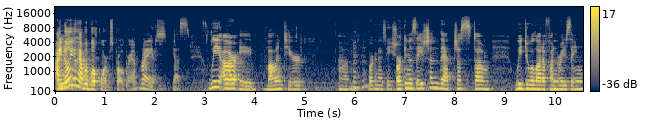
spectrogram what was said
I know you have a bookworms program. Right, Yes. yes. We are a volunteer um, Organization. organization that just, um, we do a lot of fundraising.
